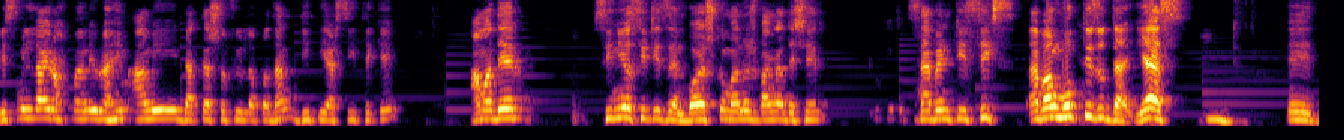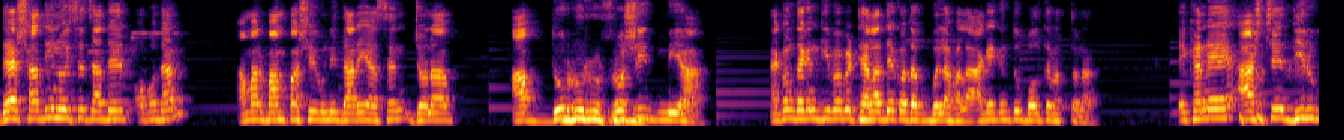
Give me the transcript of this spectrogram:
বিসমিল্লাহ রহমান রাহিম। আমি ডাক্তার শফিউল্লাহ প্রধান, ডিপিআরসি থেকে। আমাদের সিনিয়র সিটিজেন, বয়স্ক মানুষ বাংলাদেশের সেভেন্টি সিক্স এবং মুক্তিযোদ্ধা। ইয়েস এই দেশ স্বাধীন হয়েছে যাদের অবদান। আমার বাম পাশে উনি দাঁড়িয়ে আছেন, জনাব আব্দুর রশিদ মিয়া। এখন দেখেন কীভাবে ঠেলা দিয়ে কথা বলে ফেলা। আগে কিন্তু বলতে পারতো না। এখানে আসছে, দীর্ঘ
